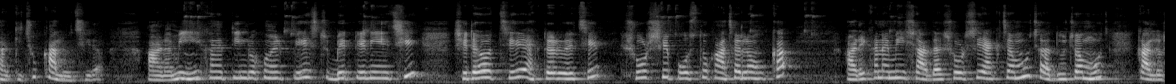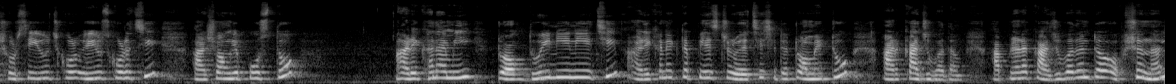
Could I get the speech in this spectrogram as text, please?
আর কিছু কালো জিরা। আর আমি এখানে তিন রকমের পেস্ট বেটে নিয়েছি। সেটা হচ্ছে, একটা রয়েছে সর্ষে পোস্ত কাঁচা লঙ্কা আর এখানে আমি সাদা সর্ষে এক চামচ আর দু চামচ কালো সর্ষে ইউজ ইউজ করেছি, আর সঙ্গে পোস্ত। আর এখানে আমি টক দই নিয়ে নিয়েছি, আর এখানে একটা পেস্ট রয়েছে, সেটা টমেটো আর কাজু বাদাম। আপনারা কাজু বাদামটা অপশনাল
